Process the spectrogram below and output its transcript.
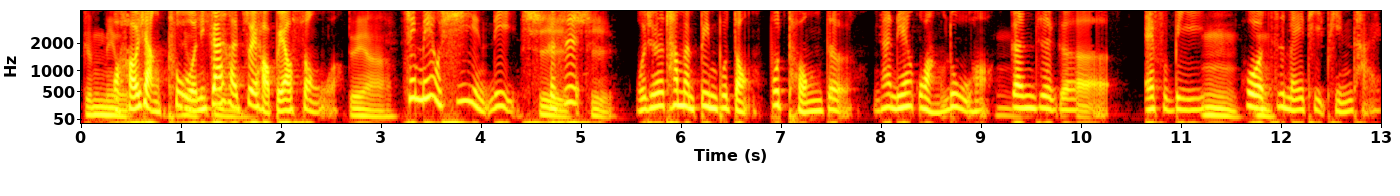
跟没有，我好想吐哦。你刚才最好不要送我。对呀，所以没有吸引力。是，可是我觉得他们并不懂不同的。你看，连网络哈跟这个 FB 嗯或自媒体平台，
